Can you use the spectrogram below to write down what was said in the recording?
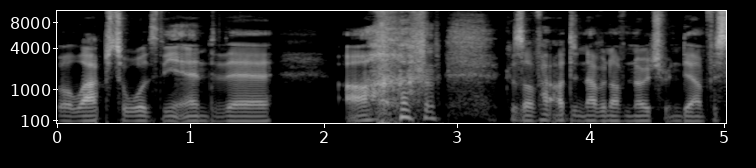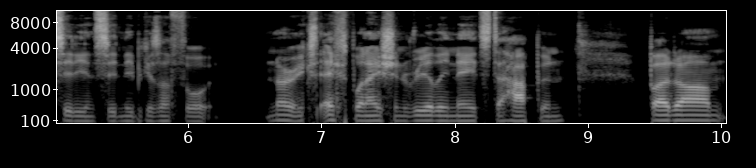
or lapse towards the end there, because uh, I didn't have enough notes written down for City and Sydney because I thought no ex- explanation really needs to happen. But um,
